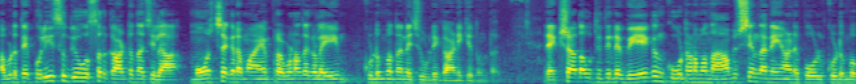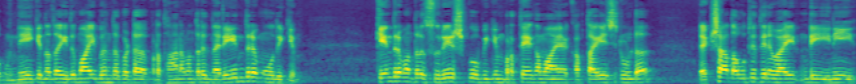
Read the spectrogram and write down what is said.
അവിടുത്തെ പോലീസ് ഉദ്യോഗസ്ഥർ കാട്ടുന്ന ചില മോശകരമായ പ്രവണതകളെയും കുടുംബം തന്നെ ചൂണ്ടിക്കാണിക്കുന്നുണ്ട്. രക്ഷാദൗത്യത്തിന്റെ വേഗം കൂട്ടണമെന്ന ആവശ്യം തന്നെയാണ് ഇപ്പോൾ കുടുംബം ഉന്നയിക്കുന്നത്. ഇതുമായി ബന്ധപ്പെട്ട് പ്രധാനമന്ത്രി നരേന്ദ്രമോദിക്കും കേന്ദ്രമന്ത്രി സുരേഷ് ഗോപിക്കും പ്രത്യേകമായ കത്തയച്ചിട്ടുണ്ട് രക്ഷാദൗത്യത്തിന് വേണ്ടി ഇനി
